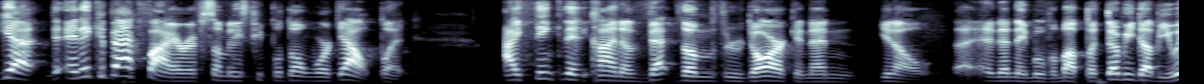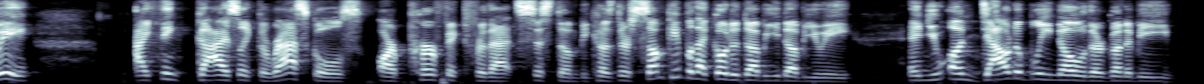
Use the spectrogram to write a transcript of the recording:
yeah, and it could backfire if some of these people don't work out. But I think they kind of vet them through dark and then you know, and then they move them up. But WWE, I think guys like the Rascals are perfect for that system because there's some people that go to WWE and you undoubtedly know they're going to be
